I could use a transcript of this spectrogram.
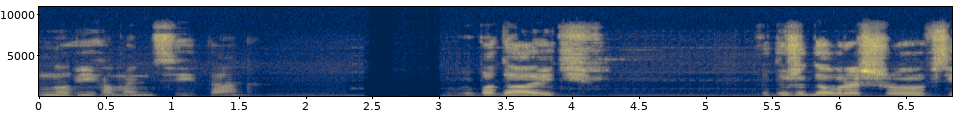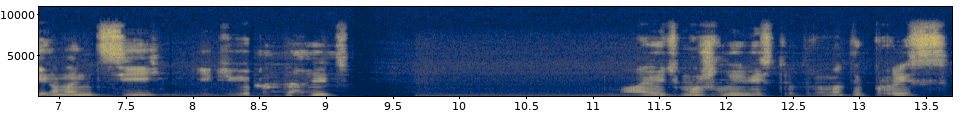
Нові гаманці, так. Випадають. Це дуже добре, що всі гаманці, які мають можливість отримати приз.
